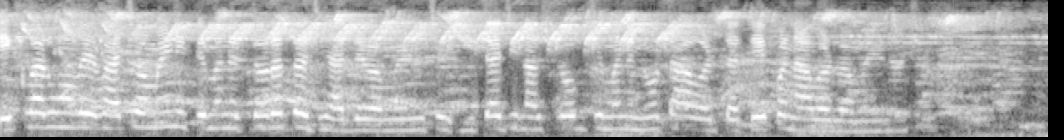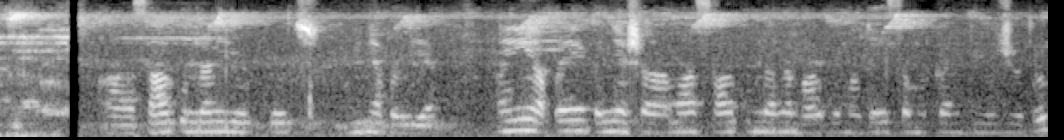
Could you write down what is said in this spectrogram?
એકવાર હું હવે વાંચવા માંડી તે મને તરત જ યાદ રહેવા માંડ્યું છે. ગીતાજીના શ્લોક જે મને નહોતા આવડતા તે પણ આવડવા માંડ્યા છે. અ, યોગ કોચ વિના પંડ્યા. અહીં આપણે કન્યા શાળામાં સાવરકુંડલાના બાળકો માટે સમરકાંત યોજ્યો હતો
